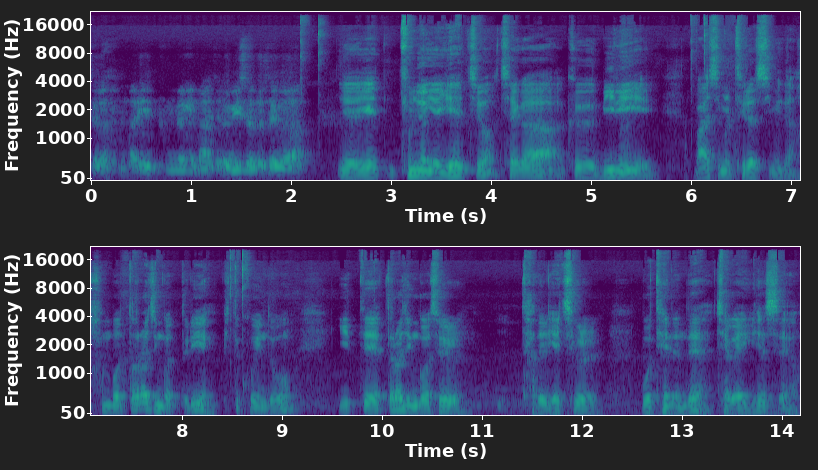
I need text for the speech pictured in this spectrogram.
제가 한 말이 분명히 맞아요. 여기서도 제가 예, 이게 분명히 얘기했죠. 제가 그 미리 말씀을 드렸습니다. 한번 떨어진 것들이 비트코인도 이때 떨어진 것을 다들 예측을 못 했는데 제가 얘기했어요.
